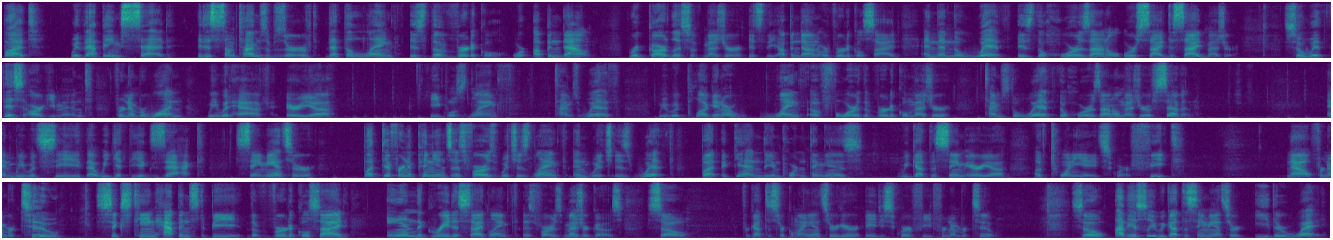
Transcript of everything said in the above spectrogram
But with that being said, it is sometimes observed that the length is the vertical or up and down. Regardless of measure, it's the up and down or vertical side, and then the width is the horizontal or side to side measure. So with this argument, for number one, we would have area equals length times width. We would plug in our length of 4, the vertical measure, times the width, the horizontal measure of 7. And we would see that we get the exact same answer, but different opinions as far as which is length and which is width. But again, the important thing is we got the same area of 28 square feet. Now for number two, 16 happens to be the vertical side and the greatest side length as far as measure goes. So forgot to circle my answer here, 80 square feet for number two. So obviously we got the same answer either way.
